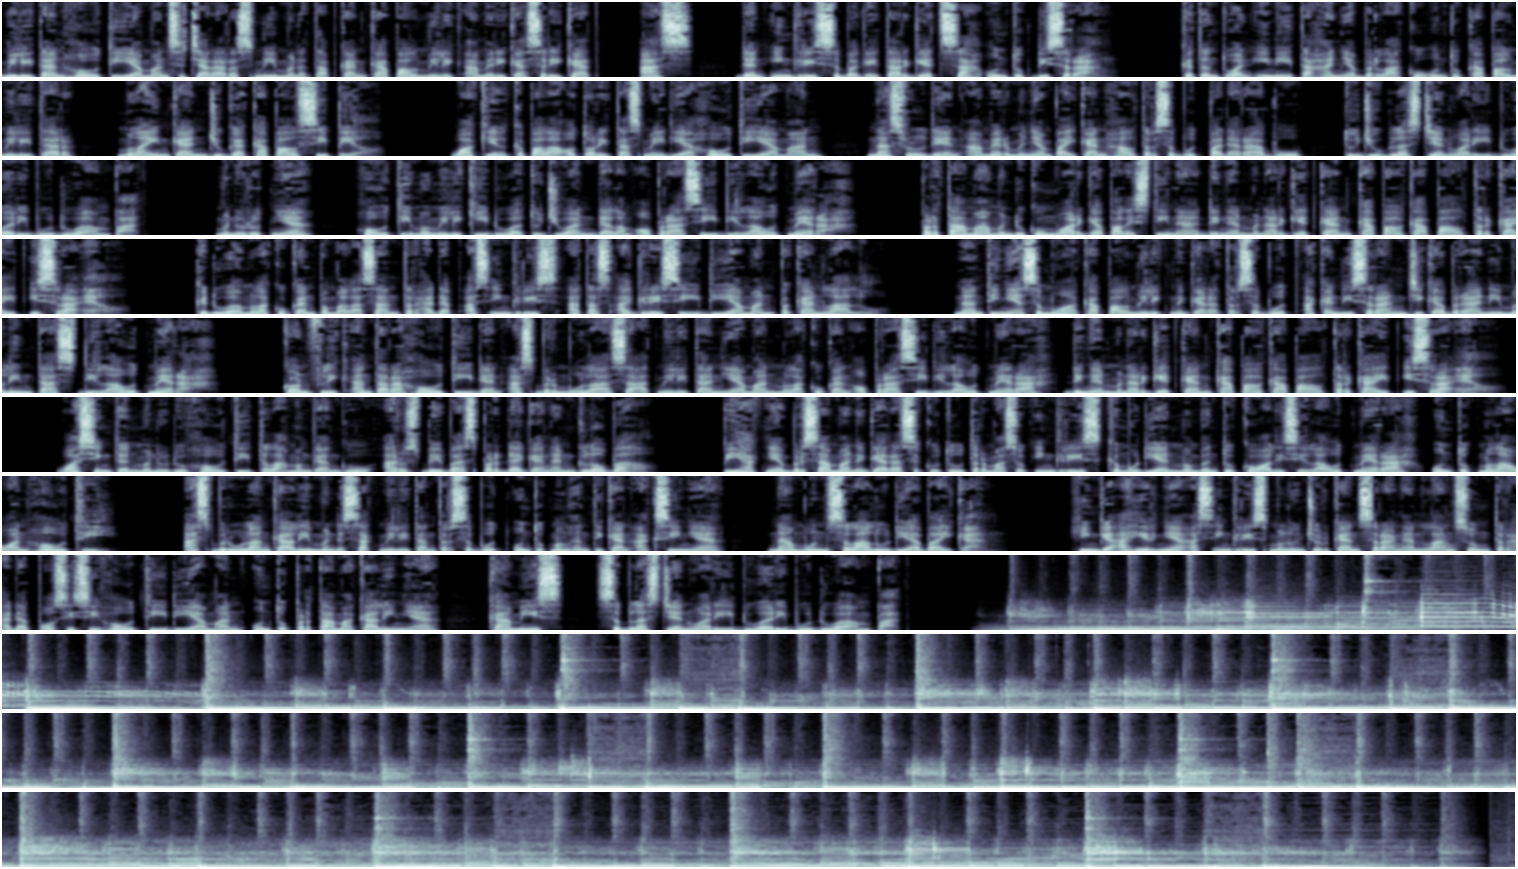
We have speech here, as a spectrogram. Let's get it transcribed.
Militan Houthi Yaman secara resmi menetapkan kapal milik Amerika Serikat, AS, dan Inggris sebagai target sah untuk diserang. Ketentuan ini tak hanya berlaku untuk kapal militer, melainkan juga kapal sipil. Wakil Kepala Otoritas Media Houthi Yaman, Nasruddin Amer menyampaikan hal tersebut pada Rabu, 17 Januari 2024. Menurutnya, Houthi memiliki dua tujuan dalam operasi di Laut Merah. Pertama mendukung warga Palestina dengan menargetkan kapal-kapal terkait Israel. Kedua melakukan pembalasan terhadap AS Inggris atas agresi di Yaman pekan lalu. Nantinya semua kapal milik negara tersebut akan diserang jika berani melintas di Laut Merah. Konflik antara Houthi dan AS bermula saat militan Yaman melakukan operasi di Laut Merah dengan menargetkan kapal-kapal terkait Israel. Washington menuduh Houthi telah mengganggu arus bebas perdagangan global. Pihaknya bersama negara sekutu termasuk Inggris kemudian membentuk koalisi Laut Merah untuk melawan Houthi. AS berulang kali mendesak militan tersebut untuk menghentikan aksinya, namun selalu diabaikan. Hingga akhirnya AS Inggris meluncurkan serangan langsung terhadap posisi Houthi di Yaman untuk pertama kalinya, Kamis, 11 Januari 2024.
